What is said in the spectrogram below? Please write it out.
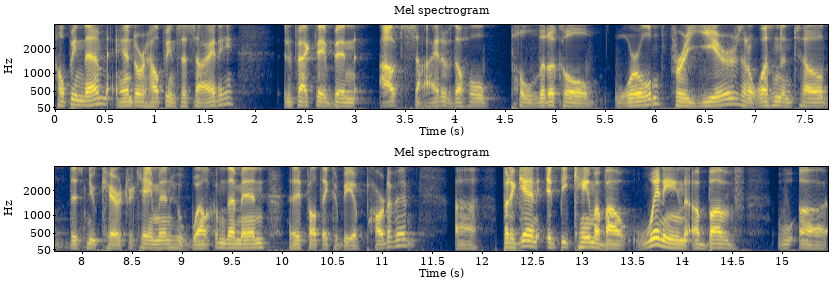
helping them and or helping society. In fact, they've been outside of the whole political world for years, and it wasn't until this new character came in who welcomed them in that they felt they could be a part of it. Uh, but again, it became about winning above uh,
